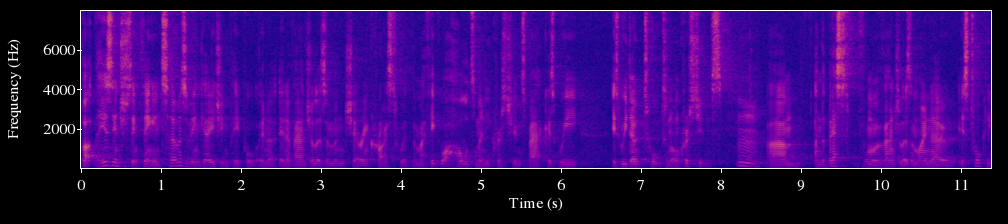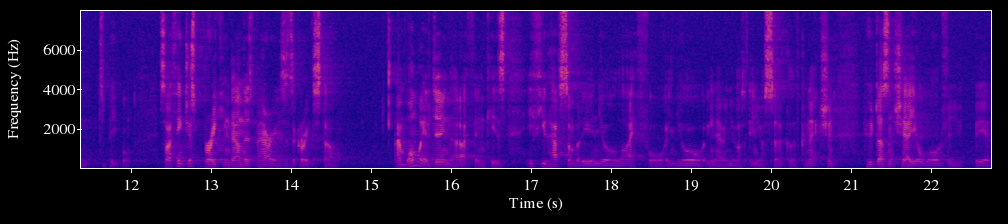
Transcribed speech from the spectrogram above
but here's the interesting thing in terms of engaging people in, a, in evangelism and sharing Christ with them, I think what holds many Christians back is we, is we don't talk to non Christians. Um, and the best form of evangelism I know is talking to people. So I think just breaking down those barriers is a great start. And one way of doing that, I think, is if you have somebody in your life or in your, you know, in your, in your circle of connection who doesn't share your worldview, be it,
